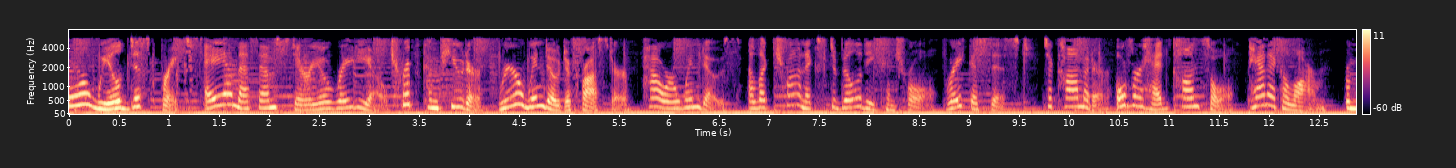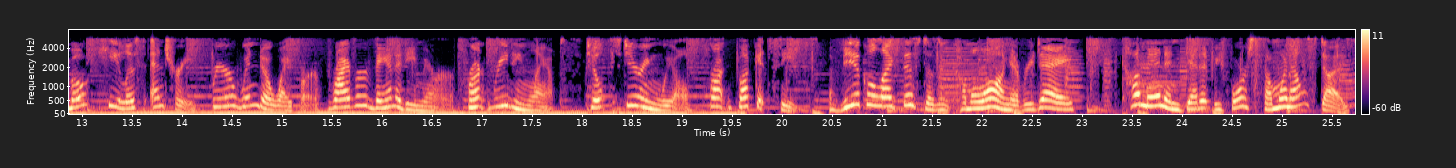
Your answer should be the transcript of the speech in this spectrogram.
four-wheel disc brakes, AM FM stereo radio, trip computer, rear window defroster, power windows, electronic stability control, brake assist, tachometer, overhead console, panic alarm, remote keyless entry, rear window wiper, driver vanity mirror, front reading lamps, tilt steering wheel, front bucket seats. A vehicle like this doesn't come along every day. Come in and get it before someone else does.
